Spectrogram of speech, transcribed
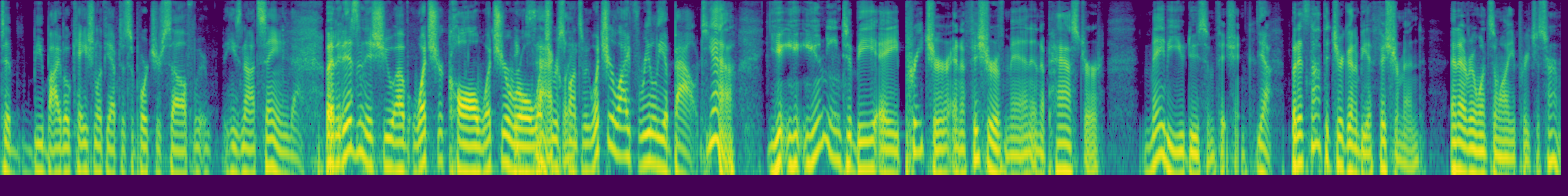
to be bivocational if you have to support yourself. He's not saying that. But, it is an issue of what's your call, what's your role, what's your responsibility, what's your life really about. Yeah. You, you you need to be a preacher and a fisher of men and a pastor. Maybe you do some fishing. Yeah. But it's not that you're going to be a fisherman and every once in a while you preach a sermon.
